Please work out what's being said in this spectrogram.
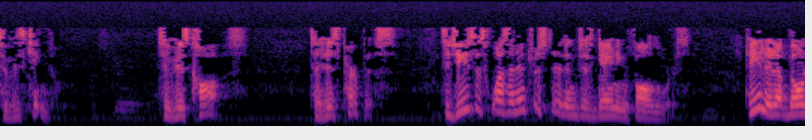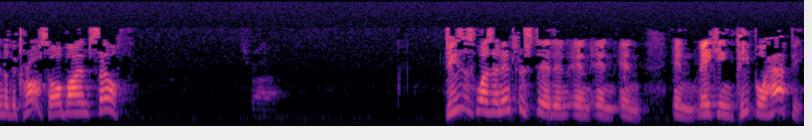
to His kingdom, to His cause, to His purpose. See, Jesus wasn't interested in just gaining followers. He ended up going to the cross all by himself. Jesus wasn't interested in, in, in, in, in making people happy.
